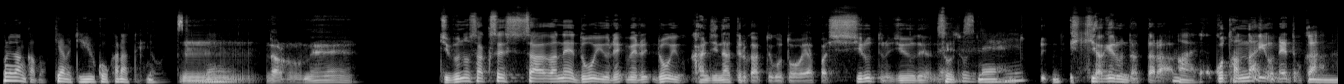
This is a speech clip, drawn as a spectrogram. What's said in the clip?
これなんかも極めて有効かなというふうに思いますうけどね。ん。なるほどね自分のサクセッサーがねどういうレベルどういう感じになってるかってことをやっぱ知るっていうの重要だよね。そうですね。引き上げるんだったら、はい。ここ足んないよねとか、うん。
